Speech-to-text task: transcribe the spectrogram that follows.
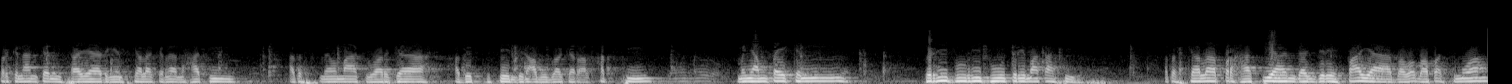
perkenankan saya dengan segala kerendahan hati atas nama keluarga Habib Hussein bin Abu Bakar Al-Habsi menyampaikan beribu-ribu terima kasih atas segala perhatian dan jerih payah bapak-bapak semua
